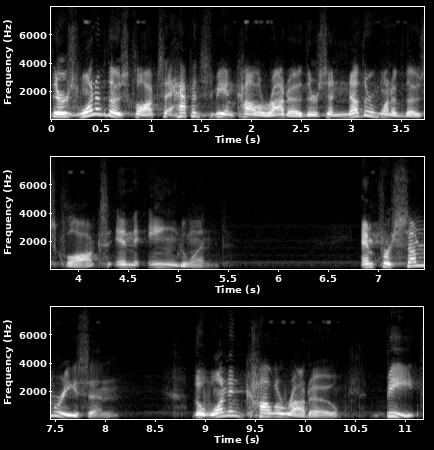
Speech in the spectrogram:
There's one of those clocks that happens to be in Colorado. There's another one of those clocks in England. And for some reason, the one in Colorado beats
